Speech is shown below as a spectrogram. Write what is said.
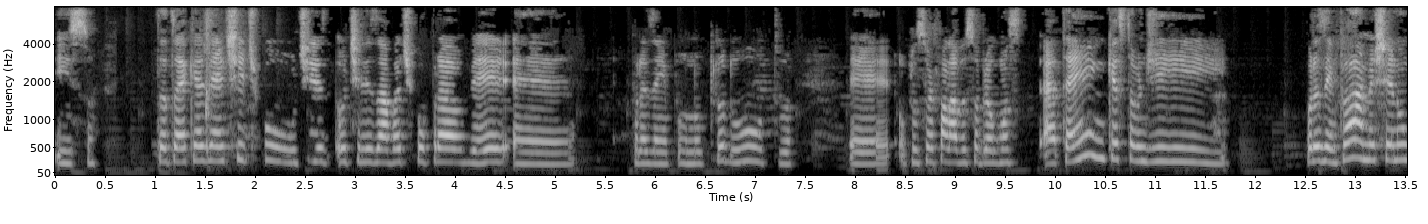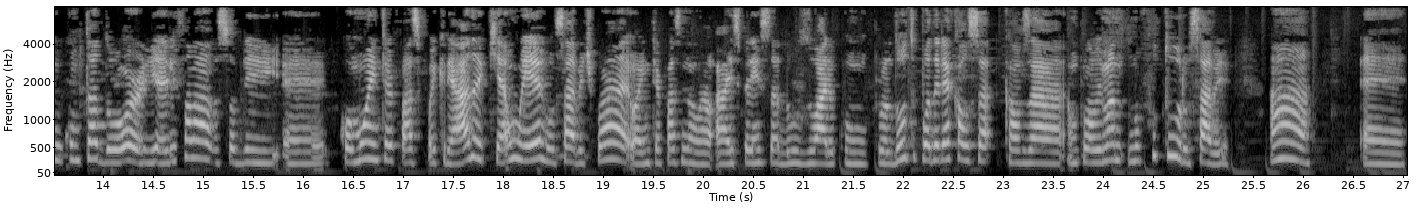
Isso. Tanto é que a gente, tipo, uti- utilizava, tipo, pra ver, é, por exemplo, no produto. é, o professor falava sobre algumas. Até em questão de. Por exemplo, ah, mexer no computador. E aí ele falava sobre é, como a interface foi criada, que é um erro, sabe? Tipo, ah, a interface não, a experiência do usuário com o produto poderia causar, causar um problema no futuro, sabe? Ah, é,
